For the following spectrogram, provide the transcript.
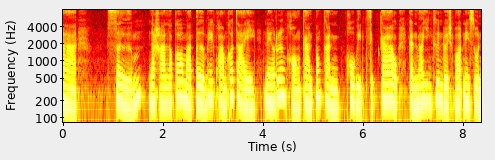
มา เสริมนะคะ แล้วก็มาเติมให้ความเข้าใจในเรื่องของการป้องกันโควิด -19 กันมากยิ่งขึ้น โดยเฉพาะในส่วน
